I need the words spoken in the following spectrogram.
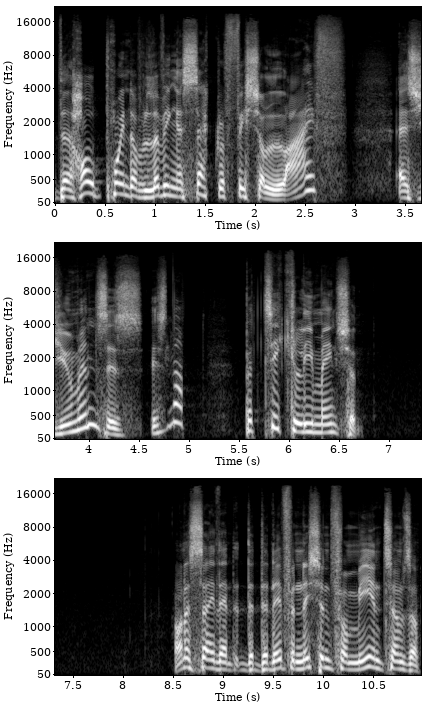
the whole point of living a sacrificial life as humans is, is not particularly mentioned. I want to say that the, the, definition for me in terms of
